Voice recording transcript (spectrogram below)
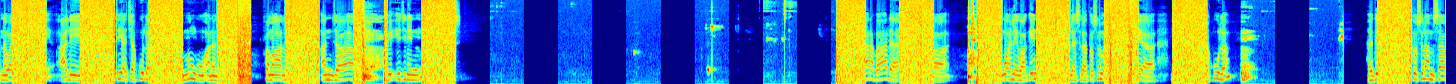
na wa- alitia chakula mungu ana famal anja biijlin mara baada ya wale wageni salatu wasalam ya chakula hadrat wasalam sab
